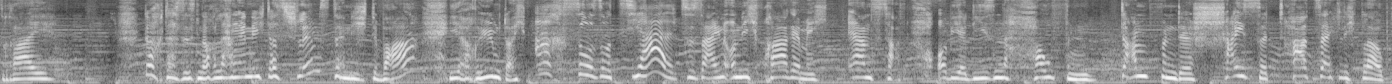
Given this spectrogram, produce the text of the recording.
drei. Doch das ist noch lange nicht das Schlimmste, nicht wahr? Ihr rühmt euch, ach so sozial zu sein und ich frage mich ernsthaft, ob ihr diesen Haufen dampfende Scheiße tatsächlich glaubt.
